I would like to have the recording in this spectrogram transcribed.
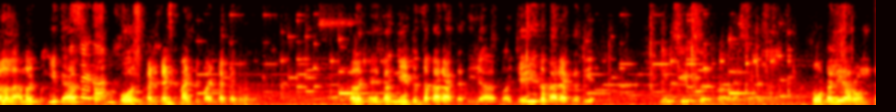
ಅಲ್ಲಲ್ಲ ಅಂದ್ರೆ ಈಗ Decide ಆಗ್ಲಿ. ಕೋರ್ಸ್ ಕಂಟೆಂಟ್ ಮೇಲೆ ಡಿಪೆಂಡ್ ಆಗ್ತದೆ. ಅದು ಅದಕ್ಕೆ ಯಾಕಂದ್ರೆ ನೀಟ್ ಇದ್ದ ಬೇರೆ ಆಗ್ತೈತಿ ಜೆ ಇದ್ದ ಬೇರೆ ಆಗ್ತೈತಿ. In around, uh, totally around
